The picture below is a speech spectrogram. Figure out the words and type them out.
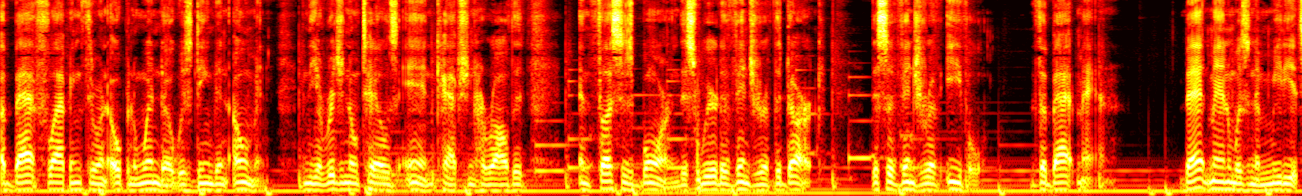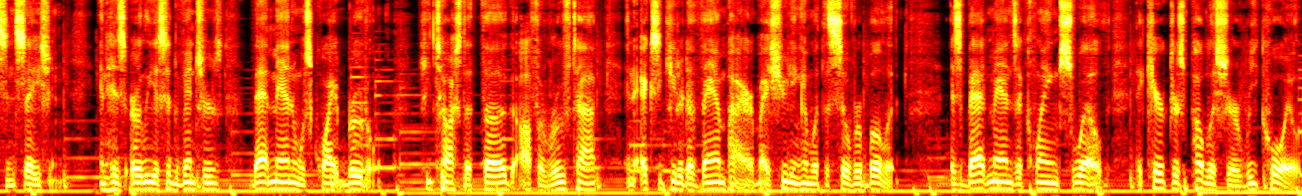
A bat flapping through an open window was deemed an omen, and the original tale's end caption heralded, and thus is born this weird avenger of the dark, this avenger of evil, the Batman. Batman was an immediate sensation. In his earliest adventures, Batman was quite brutal. He tossed a thug off a rooftop and executed a vampire by shooting him with a silver bullet. As Batman's acclaim swelled, the character's publisher recoiled,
